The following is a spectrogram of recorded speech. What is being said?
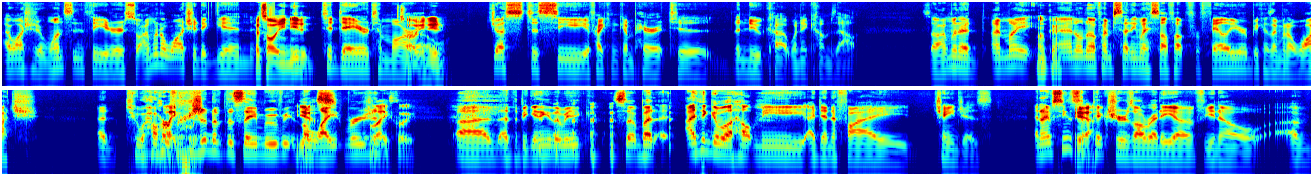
I watched it once in theaters, so I'm going to watch it again That's all you needed. today or tomorrow. all you need. Just to see if I can compare it to the new cut when it comes out. So I'm gonna, I might, Okay. I don't know if I'm setting myself up for failure because I'm gonna watch a two-hour Likely. version of the same movie, the light version, likely. uh, at the beginning of the week. so, but I think it will help me identify changes. And I've seen some Yeah. pictures already of you know of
